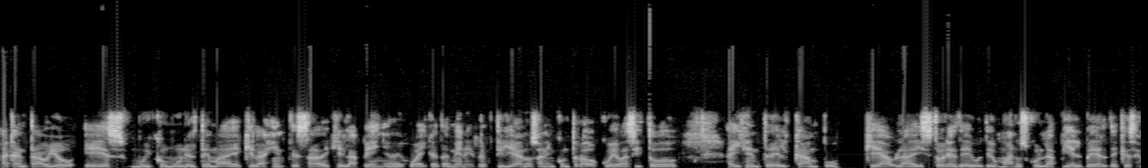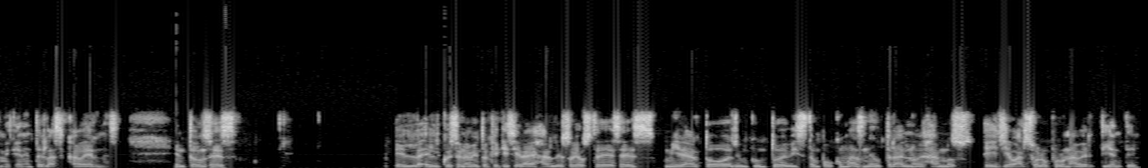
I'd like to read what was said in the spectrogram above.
Acá en Tabio es muy común el tema de que la gente sabe que la peña de Huayca también hay reptilianos, han encontrado cuevas y todo. Hay gente del campo que habla de historias de, de humanos con la piel verde que se metían entre las cavernas. Entonces, el, el, cuestionamiento que quisiera dejarles hoy a ustedes es mirar todo desde un punto de vista un poco más neutral, no dejarnos eh, llevar solo por una vertiente.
